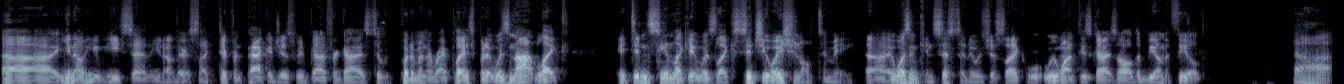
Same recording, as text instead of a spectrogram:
uh, you know he he said you know there's like different packages we've got for guys to put them in the right place, but it was not like it didn't seem like it was like situational to me. Uh, it wasn't consistent. It was just like we want these guys all to be on the field. Uh,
